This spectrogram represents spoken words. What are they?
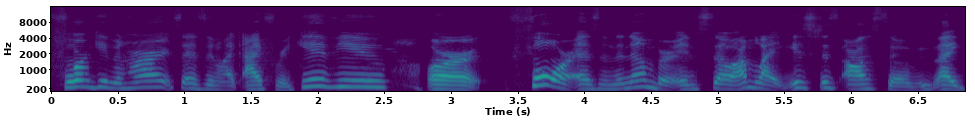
forgiven hearts, as in like I forgive you, or four as in the number. And so I'm like, it's just awesome. Like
